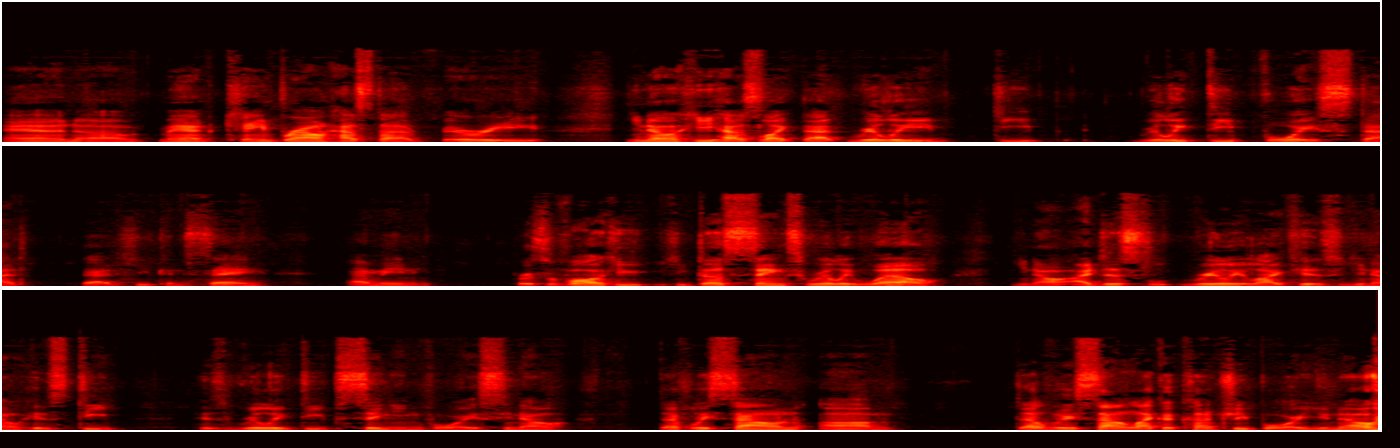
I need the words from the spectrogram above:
and uh, man, Kane Brown has that very, you know, he has like that really deep, really deep voice that that he can sing. I mean, first of all, he he does sings really well. You know, I just really like his, you know, his deep, his really deep singing voice. You know, definitely sound, um, definitely sound like a country boy. You know,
